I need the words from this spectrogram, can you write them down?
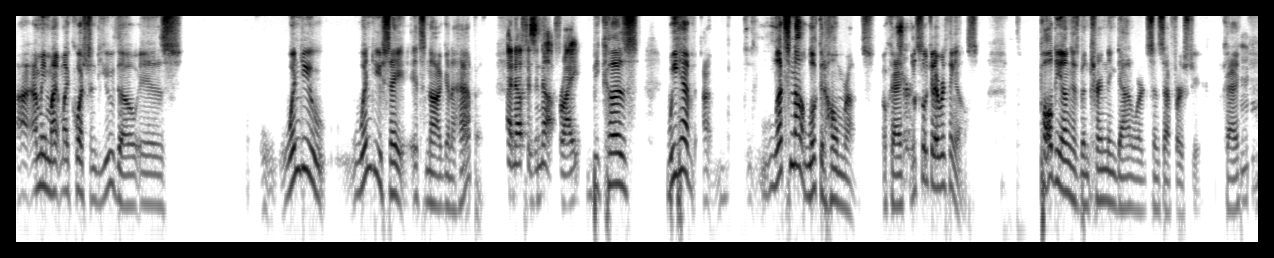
I mean, my, my question to you though is when do you when do you say it's not going to happen? Enough is enough, right? Because we have. Uh, let's not look at home runs. Okay, sure. let's look at everything else. Paul DeJong has been trending downward since that first year. Okay. Mm-hmm.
